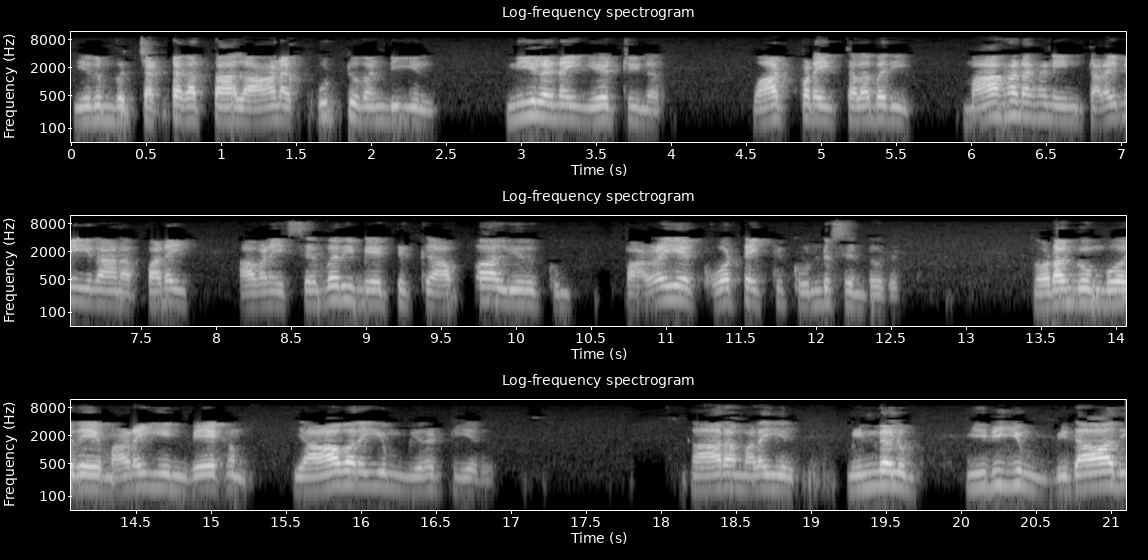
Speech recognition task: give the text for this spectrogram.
இரும்பு சட்டகத்தால் ஆன கூட்டு வண்டியில் நீலனை ஏற்றினர். வாட்படை தளபதி மாகநகனின் தலைமையிலான படை அவனை செவ்வரி மேட்டுக்கு அப்பால் இருக்கும் பழைய கோட்டைக்கு கொண்டு சென்றது. தொடங்கும் போதே மழையின் வேகம் யாவரையும் மிரட்டியது. காரமலையில் மின்னலும் இடியும் விடாது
